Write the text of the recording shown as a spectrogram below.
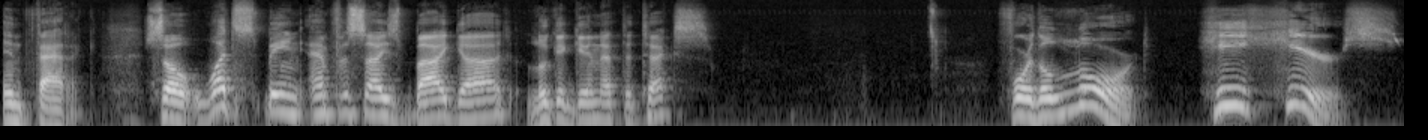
emphatic. So what's being emphasized by god? Look again at the text. For the lord he hears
